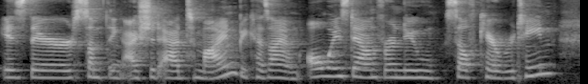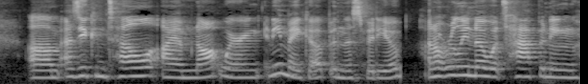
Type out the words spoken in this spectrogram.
Is there something I should add to mine? Because I am always down for a new self-care routine. Um, as you can tell, I am not wearing any makeup in this video. I don't really know what's happening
